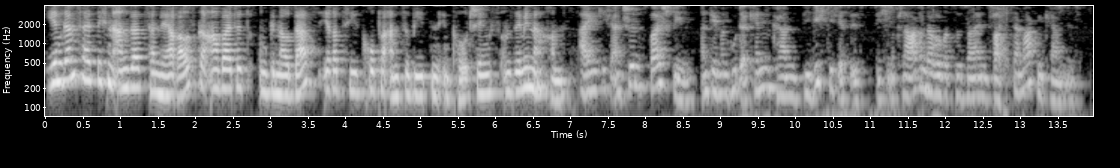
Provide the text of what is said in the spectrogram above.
Ihren ganzheitlichen Ansatz haben wir herausgearbeitet, um genau das ihrer Zielgruppe anzubieten in Coachings und Seminaren. Eigentlich ein schönes Beispiel, an dem man gut erkennen kann, wie wichtig es ist, sich im Klaren darüber zu sein, was der Markenkern ist.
